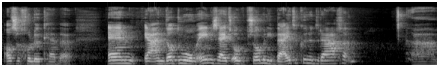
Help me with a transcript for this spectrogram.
Als ze geluk hebben. En, ja, en dat doen we om enerzijds ook op zo'n manier bij te kunnen dragen. Ehm,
